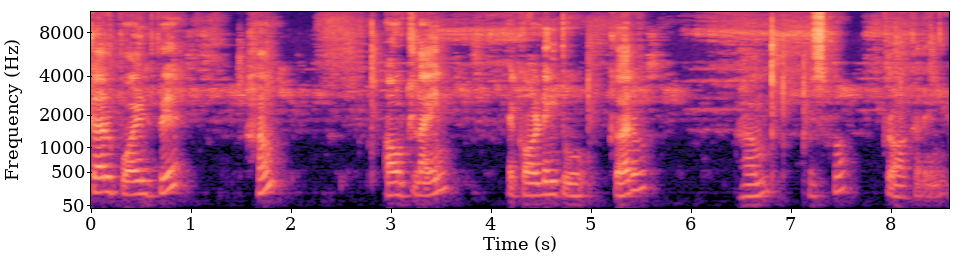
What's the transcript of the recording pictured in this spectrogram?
कर्व पॉइंट पे हम आउटलाइन अकॉर्डिंग टू कर्व हम इसको ड्रॉ करेंगे।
